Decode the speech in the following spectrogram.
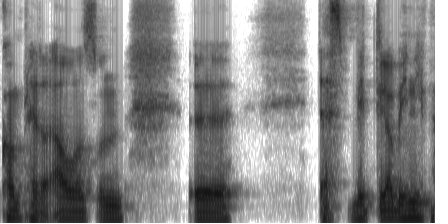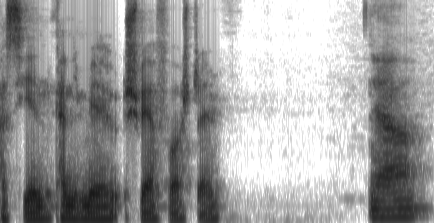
komplett aus und äh, das wird, glaube ich, nicht passieren, kann ich mir schwer vorstellen. Ja.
